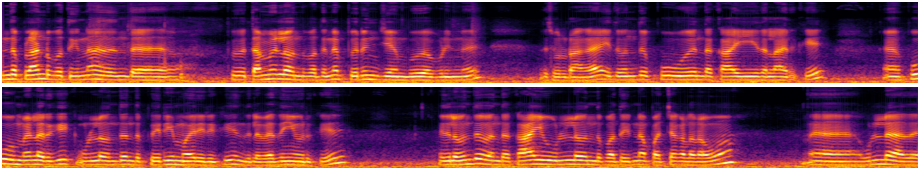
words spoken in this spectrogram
இந்த பிளான்ட் பார்த்திங்கன்னா இந்த இப்போ தமிழில் வந்து பார்த்திங்கன்னா பெருஞ்சேம்பு அப்படின்னு இது சொல்கிறாங்க இது வந்து பூ இந்த காய் இதெல்லாம் இருக்குது பூ மேலே இருக்குது உள்ளே வந்து அந்த பெரிய மாதிரி இருக்குது இதில் விதையும் இருக்குது இதில் வந்து அந்த காய் உள்ளே வந்து பார்த்திங்கன்னா பச்சை கலராகவும் உள்ளே அதை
